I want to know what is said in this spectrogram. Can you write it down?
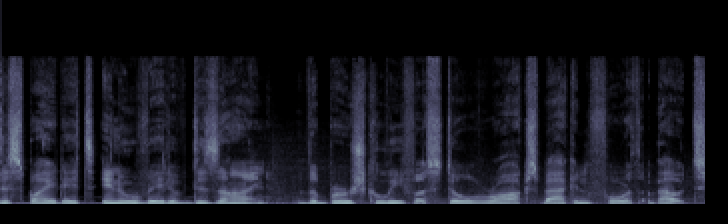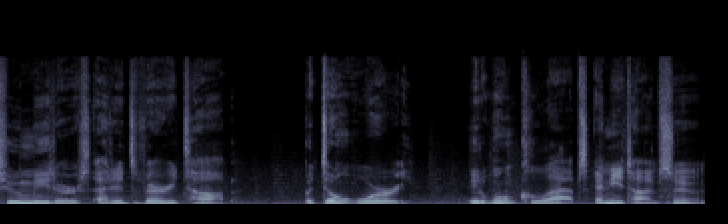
Despite its innovative design, the Burj Khalifa still rocks back and forth about 2 meters at its very top. But don't worry, it won't collapse anytime soon.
